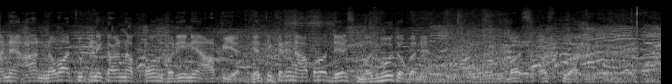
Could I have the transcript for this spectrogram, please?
અને આ નવા ચૂંટણીકાળના ફોર્મ ભરીને આપીએ, જેથી કરીને આપણો દેશ મજબૂત બને. બસ, અસ્તુ છે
